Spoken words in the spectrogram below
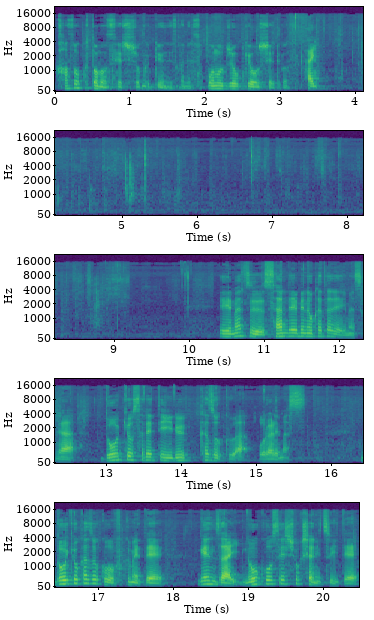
家族との接触っていうんですかね、そこの状況を教えてください。はいえーまず3例目の方でありますが同居されている家族はおられます。同居家族を含めて現在濃厚接触者について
